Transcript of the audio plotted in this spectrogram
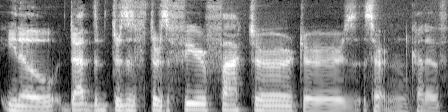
you know that there's a there's a fear factor. There's a certain kind of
